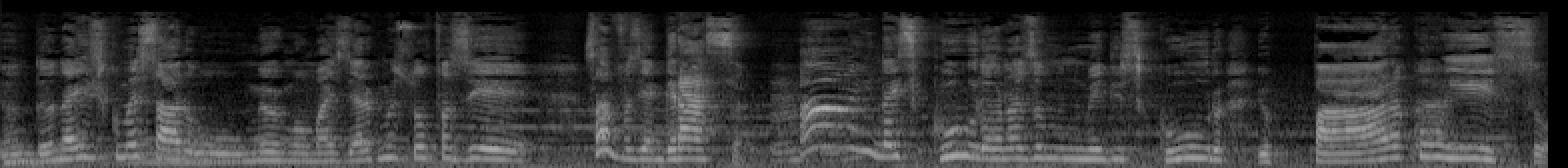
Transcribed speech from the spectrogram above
Andando, aí eles começaram, o meu irmão mais velho começou a fazer, sabe, fazer graça. Ai, na escura, nós vamos no meio do escuro. Eu, para com isso,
